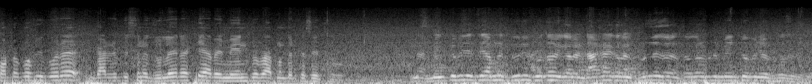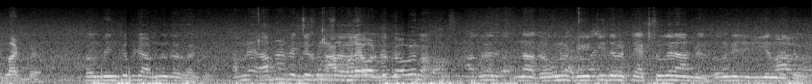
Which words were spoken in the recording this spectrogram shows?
ফটোকপি করে গাড়ির পিছনে ঝুলাই রাখি আর ওই মেইন কপি আপনাদের কাছেই থাকব না মেন কপি যদি আপনি দূরে কোথাও গেলেন ঢাকায় গেলেন খুলনা গেলেন তখন আপনি মেন কপিটা খুঁজবেন লাগবে। তখন মেন কপিটা আপনার কাছে থাকবে। আপনি আপনার যে কোনো আপনারা দিতে হবে না? আপনি না যখন বিএটি দেবে ট্যাক্স টোকেন আনবেন তখন এটা রিটার্ন দিতে হবে।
